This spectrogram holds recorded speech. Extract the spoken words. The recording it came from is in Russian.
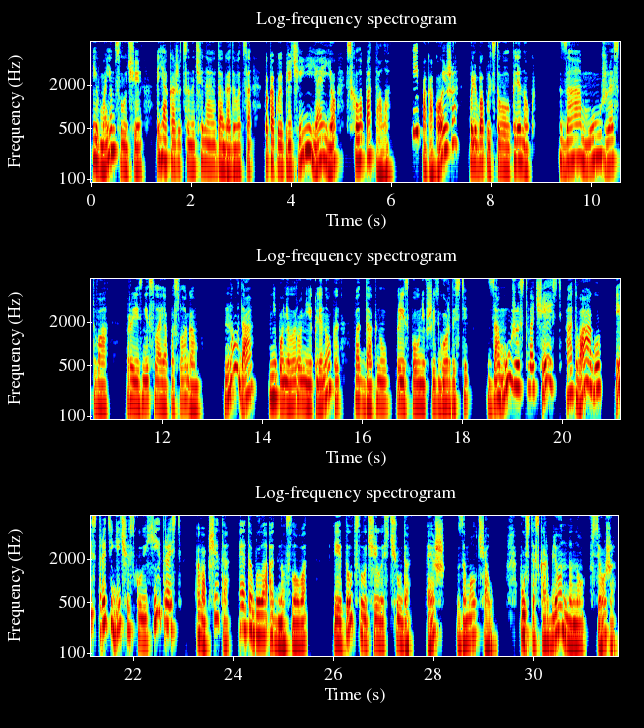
«И в моем случае я, кажется, начинаю догадываться, по какой причине я ее схлопотала». «И по какой же?» — полюбопытствовал клинок. «За мужество», — произнесла я по слогам. «Ну да», — не понял иронии клинок и поддакнул, преисполнившись гордости. «За мужество, честь, отвагу и стратегическую хитрость». А вообще-то это было одно слово. И тут случилось чудо. Эш замолчал. Пусть оскорбленно, но все же.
